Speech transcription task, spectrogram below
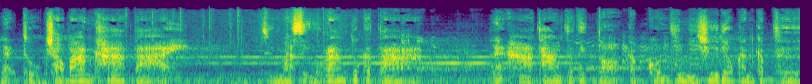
และถูกชาวบ้านฆ่าตาย จึงมาสิงร่างตุ๊กตา และหาทางจะติดต่อกับคนที่มีชื่อเดียวกันกับเธอ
